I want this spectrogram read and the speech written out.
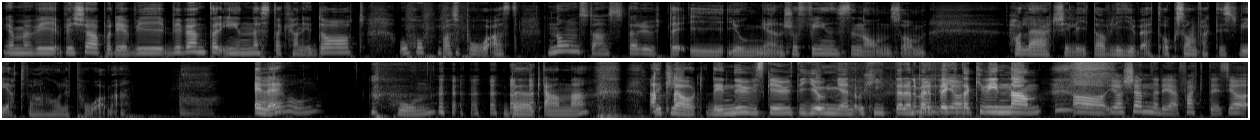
Ja men vi, vi kör på det. Vi, vi väntar in nästa kandidat och hoppas på att någonstans där ute i djungeln så finns det någon som har lärt sig lite av livet och som faktiskt vet vad han håller på med. Ja. Eller? Hon? Bög-Anna. Det är klart, det är nu vi ska ut i djungeln och hitta den Nej, perfekta jag- kvinnan. Ja, jag känner det faktiskt. Jag,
